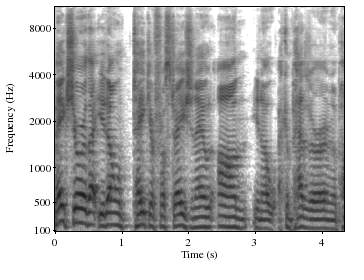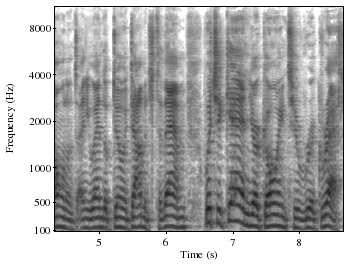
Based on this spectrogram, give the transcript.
make sure that you don't take your frustration out on you know a competitor or an opponent and you end up doing damage to them which again you're going to regret.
